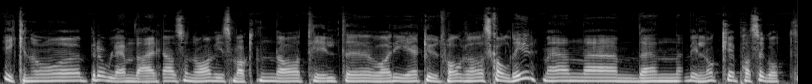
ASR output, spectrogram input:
Ikke noe problem der. Altså, nå har vi smakt den da til et variert utvalg av skalldyr, men uh, den vil nok passe godt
